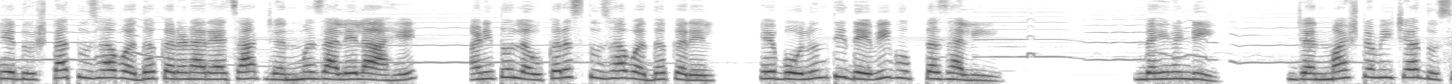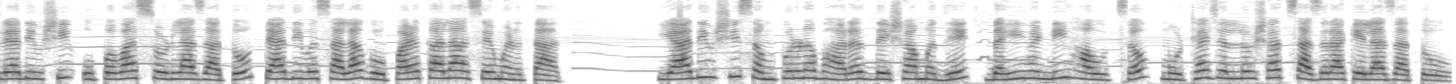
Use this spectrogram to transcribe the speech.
हे दुष्टा तुझा वध करणाऱ्याचा जन्म झालेला आहे आणि तो लवकरच तुझा वध करेल हे बोलून ती देवी गुप्त झाली. दहीहंडी जन्माष्टमीच्या दुसऱ्या दिवशी उपवास सोडला जातो त्या दिवसाला गोपाळकाला असे म्हणतात. या दिवशी संपूर्ण भारत देशामध्ये दहीहंडी हा उत्सव मोठ्या जल्लोषात साजरा केला जातो.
